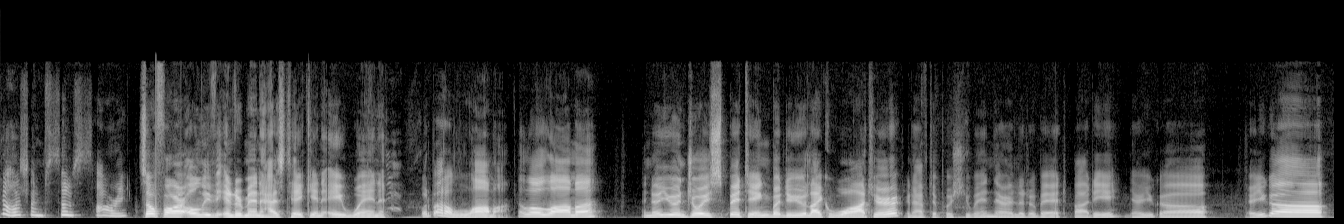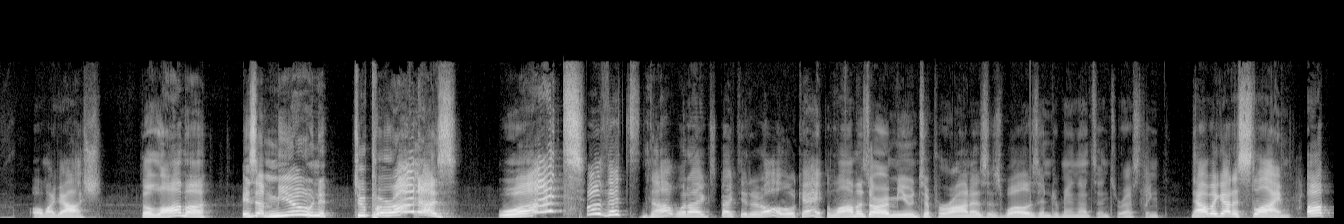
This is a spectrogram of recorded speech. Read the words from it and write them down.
gosh, I'm so sorry. So far, only the Enderman has taken a win. What about a llama? Hello, llama. I know you enjoy spitting, but do you like water? I'm gonna have to push you in there a little bit, buddy. There you go. There you go. Oh my gosh. The llama is immune to piranhas. What? Oh, that's not what I expected at all. Okay. The llamas are immune to piranhas as well as Enderman. That's interesting. Now we got a slime. Oh,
